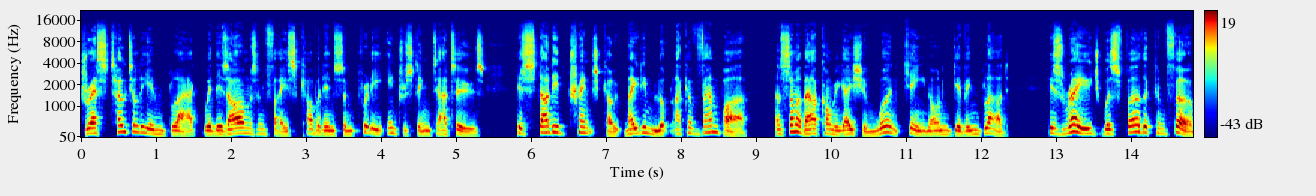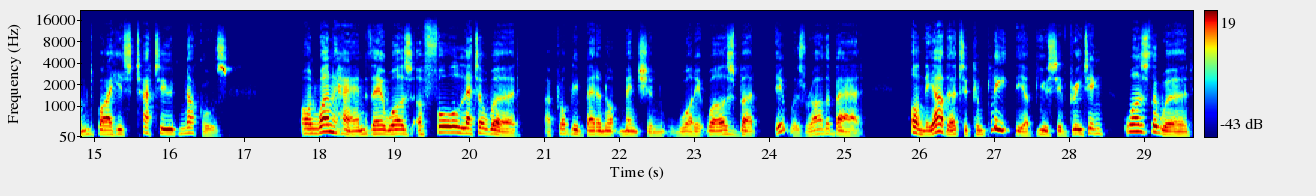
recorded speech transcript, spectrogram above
Dressed totally in black, with his arms and face covered in some pretty interesting tattoos, his studded trench coat made him look like a vampire, and some of our congregation weren't keen on giving blood. His rage was further confirmed by his tattooed knuckles. On one hand, there was a four letter word. I probably better not mention what it was, but it was rather bad. On the other, to complete the abusive greeting, was the word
